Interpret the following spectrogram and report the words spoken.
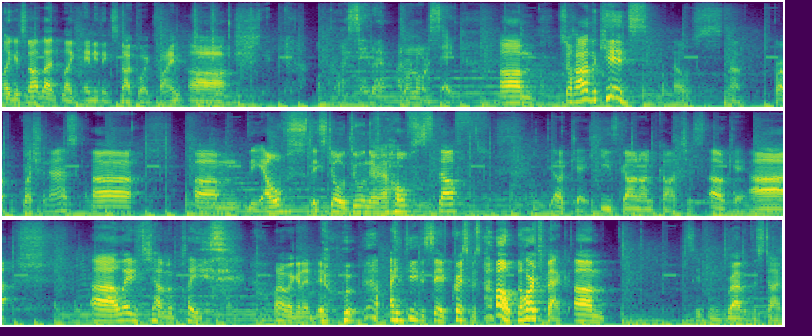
Like, it's not that, like, anything's not going fine. Uh, what do I say to him? I don't know what to say. Um, so how are the kids? That was not the proper question to ask. Uh, um, the elves, they still doing their elf stuff? Okay, he's gone unconscious. Okay, uh, uh, ladies and gentlemen, please. What am I gonna do? I need to save Christmas. Oh, the heart's back. Um, see if we can grab it this time.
